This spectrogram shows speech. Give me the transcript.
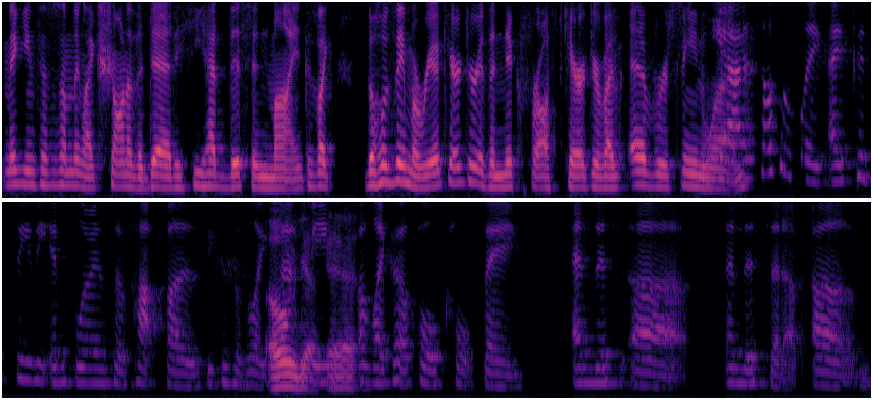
making this something like Shaun of the Dead, he had this in mind because, like, the Jose Maria character is a Nick Frost character if I've ever seen one. yeah. It's also like I could see the influence of Hot Fuzz because of like Oh, yeah, being yeah. A, like a whole cult thing, and this uh and this setup. Um,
